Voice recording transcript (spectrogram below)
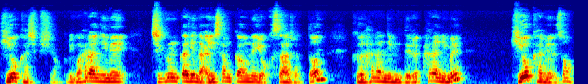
기억하십시오. 그리고 하나님의 지금까지 나의 삶 가운데 역사하셨던 그 하나님들을 하나님을 기억하면서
